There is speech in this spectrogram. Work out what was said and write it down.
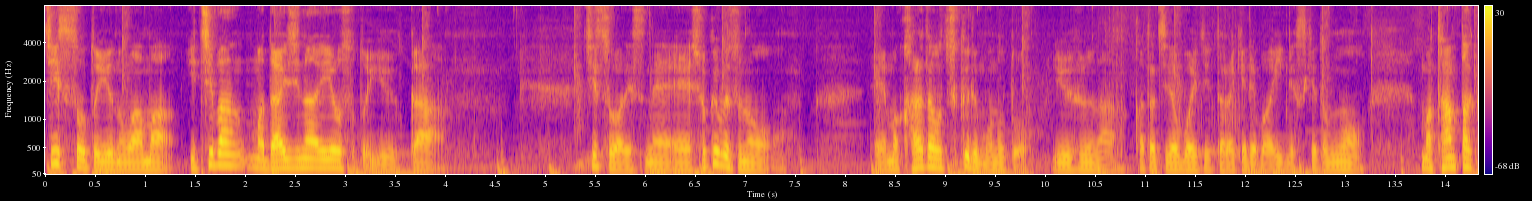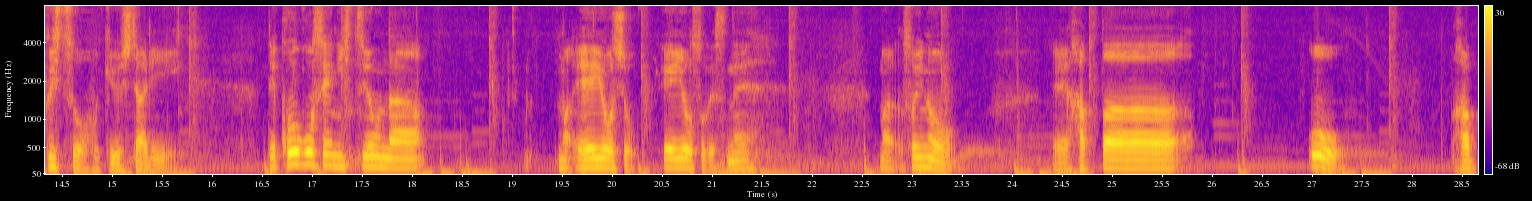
窒素というのは、まあ、一番、まあ、大事な栄養素というか窒素はですね植物の、えー、まあ、体を作るものというふうな形で覚えていただければいいんですけども、まあ、タンパク質を補給したりで光合成に必要な、まあ、栄養素栄養素ですね、まあ、そういうのを、え、葉っぱを葉っ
